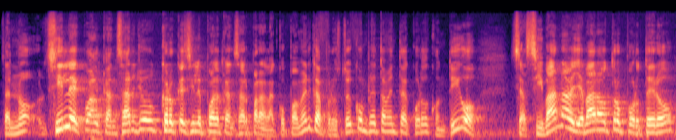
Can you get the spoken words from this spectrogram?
O sea, no, sí le puede alcanzar, yo creo que sí le puede alcanzar para la Copa América, pero estoy completamente de acuerdo contigo. O sea, si van a llevar a otro portero,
